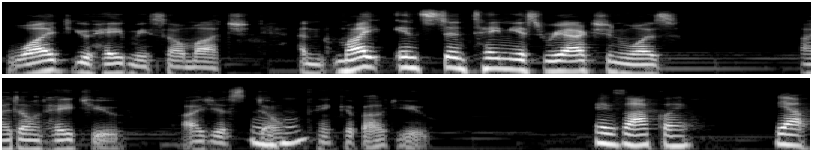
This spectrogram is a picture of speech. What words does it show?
Why do you hate me so much? And my instantaneous reaction was, I don't hate you. I just don't Mm-hmm. think about you. Exactly. Yeah.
